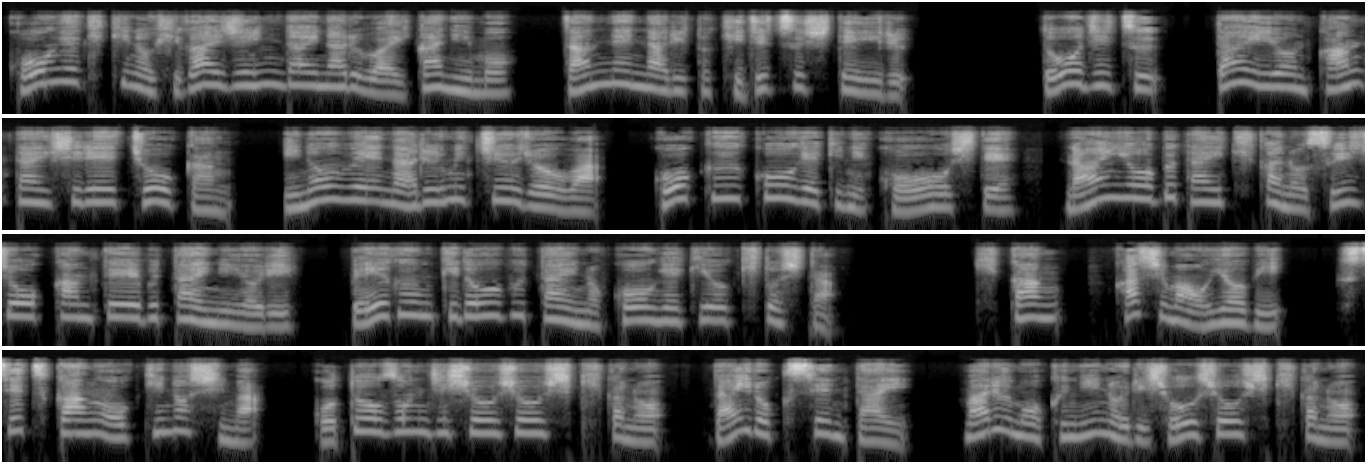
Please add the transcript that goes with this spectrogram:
攻撃機の被害甚大なるはいかにも、残念なりと記述している。同日、第四艦隊司令長官、井上成美中将は、航空攻撃に呼応して、南洋部隊機下の水上艦艇部隊により、米軍機動部隊の攻撃を起とした。機関、鹿島及び、不設艦沖ノ島、後藤存寺少将指揮下の第6戦隊、丸も国則少将指揮下の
